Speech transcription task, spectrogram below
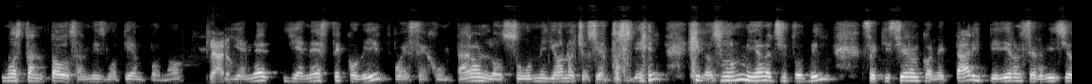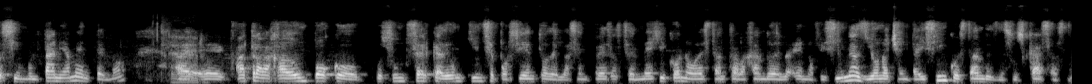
no están todos al mismo tiempo, ¿no? Claro. Y en, e, y en este COVID, pues se juntaron los 1.800.000 y los 1.800.000 se quisieron conectar y pidieron servicios simultáneamente, ¿no? Eh, ha trabajado un poco, pues un cerca de un 15% de las empresas en México no están trabajando en y un 85 están desde sus casas.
